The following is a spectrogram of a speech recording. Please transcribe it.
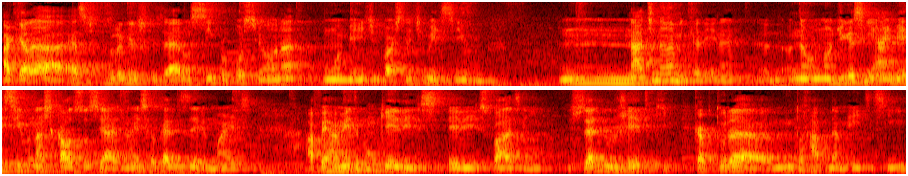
aquela essa estrutura que eles fizeram sim proporciona um ambiente bastante imersivo na dinâmica ali, né? Não, não diga assim, ah, imersivo nas causas sociais, não é isso que eu quero dizer, mas a ferramenta com que eles, eles fazem, eles fizeram de um jeito que captura muito rapidamente, assim,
